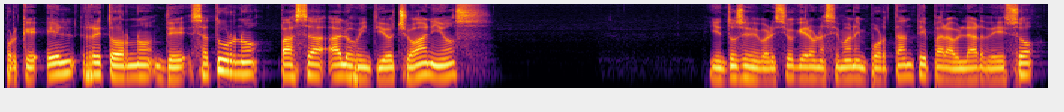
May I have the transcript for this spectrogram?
Porque el retorno de Saturno pasa a los 28 años. Y entonces me pareció que era una semana importante para hablar de eso.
